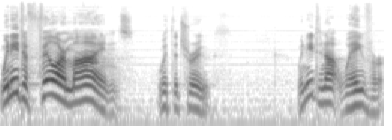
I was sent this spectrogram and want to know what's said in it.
We need to fill our minds with the truth. We need to not waver.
